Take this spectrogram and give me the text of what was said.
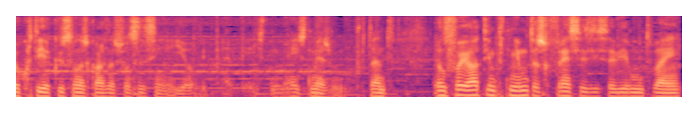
eu curtia que o som das cordas fosse assim. E eu, é isto, é isto mesmo. Portanto, ele foi ótimo porque tinha muitas referências e sabia muito bem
